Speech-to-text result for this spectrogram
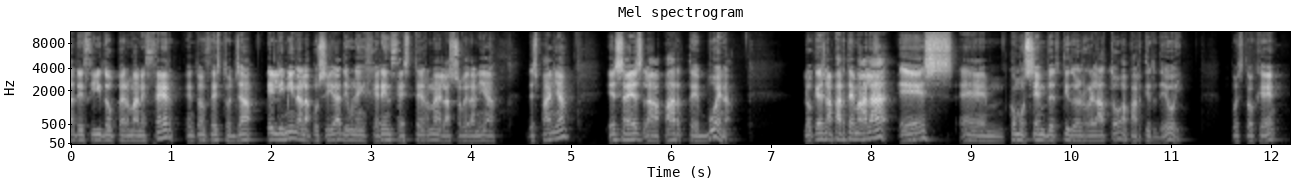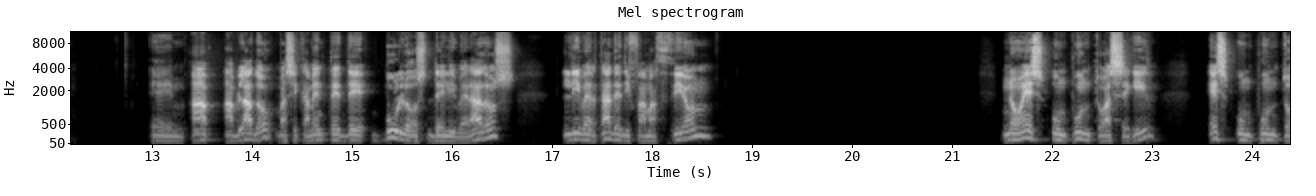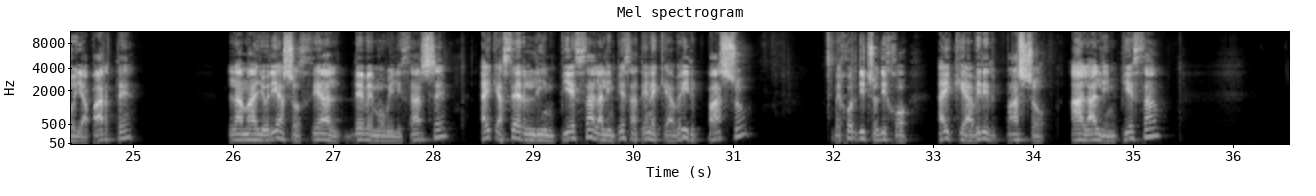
ha decidido permanecer, entonces esto ya elimina la posibilidad de una injerencia externa en la soberanía de España. Esa es la parte buena. Lo que es la parte mala es em, cómo se ha invertido el relato a partir de hoy, puesto que em, ha hablado básicamente de bulos deliberados, libertad de difamación, no es un punto a seguir, es un punto y aparte. La mayoría social debe movilizarse, hay que hacer limpieza, la limpieza tiene que abrir paso, mejor dicho, dijo, hay que abrir paso a la limpieza.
